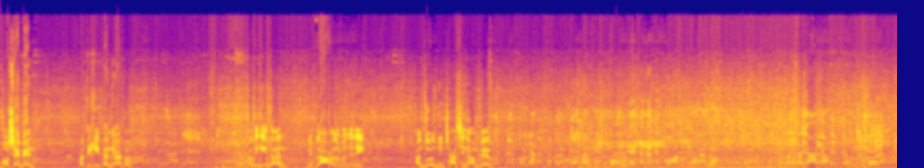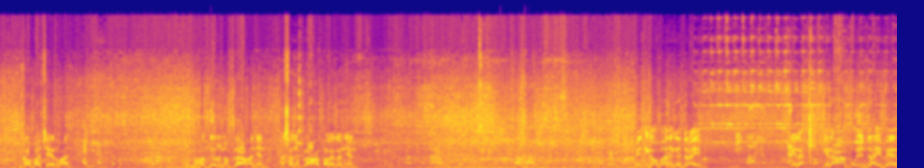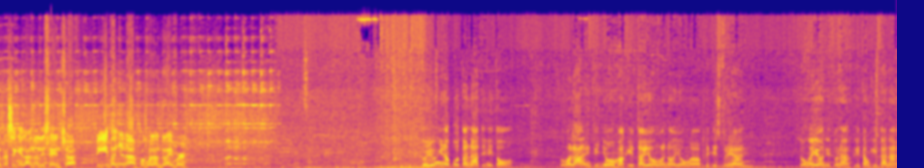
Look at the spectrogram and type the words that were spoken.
O, 7. Patikitan nga to. Patikitan. May plaka naman yan eh. Andun, yung chassis number. Tulak, tulak lang po sa barangay. Nagatid po kasi yung ano. Ikaw ba, chairman? Ay, hindi nandito po sila. Ba't ganun ang plaka niyan? Nasaan yung plaka talaga niyan? Nandito po po saan? May, ikaw ba nag-drive? Hindi po, yung Kaila, kailangan po yung driver kasi kailangan ng lisensya. Tikitan nyo na pag walang driver. So yung inabutan natin ito, so wala, hindi nyo makita yung ano, yung ah, pedestrian. So ngayon, ito na, kitang-kita na.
